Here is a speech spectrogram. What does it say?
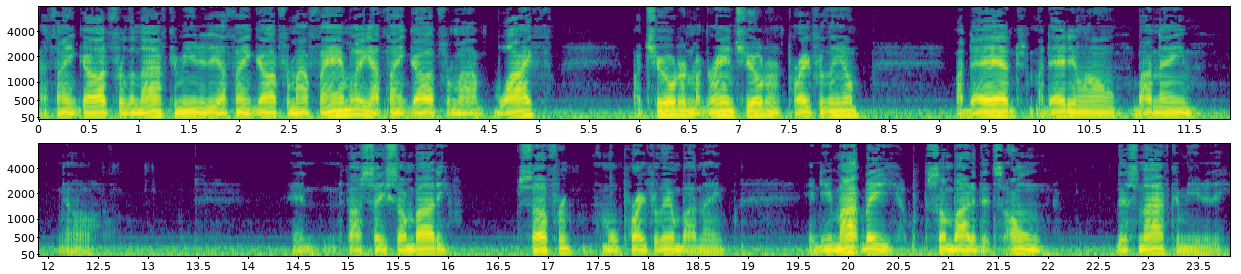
I thank God for the knife community. I thank God for my family. I thank God for my wife, my children, my grandchildren. Pray for them. My dad, my daddy-in-law by name. Know, and if I see somebody suffering, I'm going to pray for them by name. And you might be somebody that's on this knife community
